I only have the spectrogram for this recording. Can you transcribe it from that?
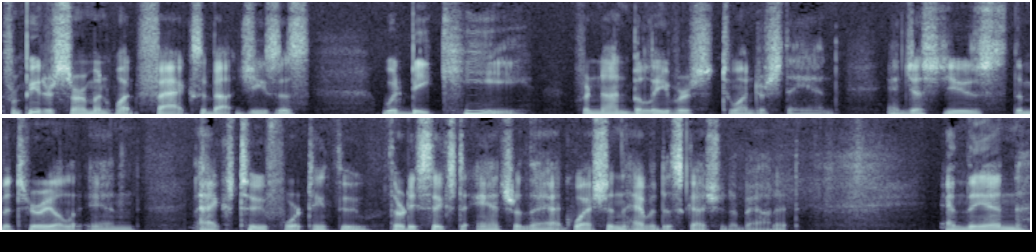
from Peter's sermon, what facts about Jesus would be key for non believers to understand? And just use the material in Acts 2 14 through 36 to answer that question, and have a discussion about it. And then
